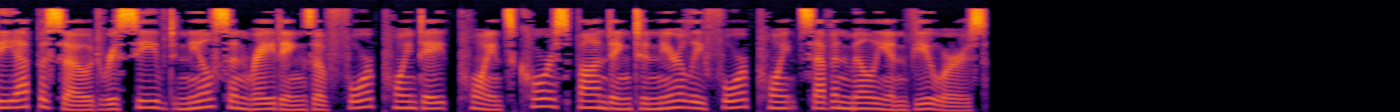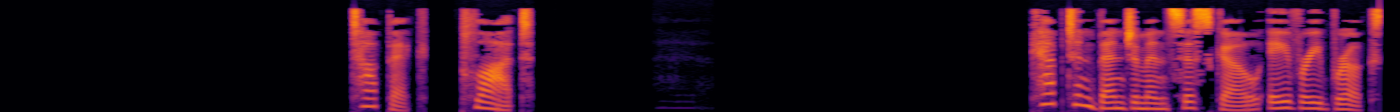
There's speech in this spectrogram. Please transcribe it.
The episode received Nielsen ratings of 4.8 points corresponding to nearly 4.7 million viewers. Topic. Plot Captain Benjamin Sisko Avery Brooks,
